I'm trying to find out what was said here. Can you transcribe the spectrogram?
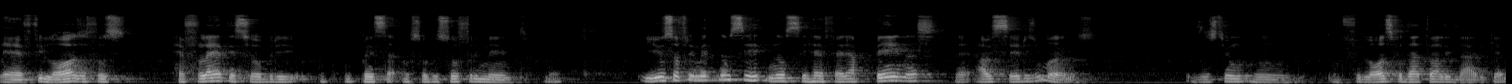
é, filósofos refletem sobre o, o, sobre o sofrimento. Né? E o sofrimento não se, não se refere apenas né, aos seres humanos. Existe um, um, um, filósofo da atualidade que é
